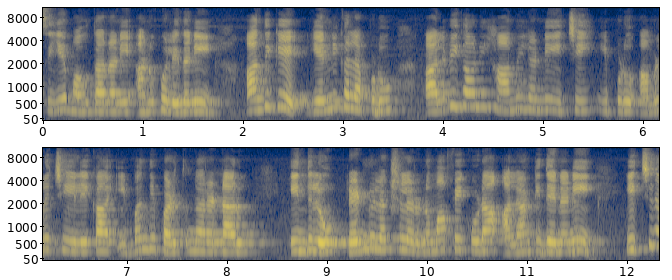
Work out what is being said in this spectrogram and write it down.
సీఎం అవుతానని అనుకోలేదని. అందుకే ఎన్నికలప్పుడు అలవిగాని హామీలన్నీ ఇచ్చి ఇప్పుడు అమలు చేయలేక ఇబ్బంది పడుతున్నారన్నారు. ఇందులో రెండు లక్షల రుణమాఫీ కూడా అలాంటిదేనని ఇచ్చిన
